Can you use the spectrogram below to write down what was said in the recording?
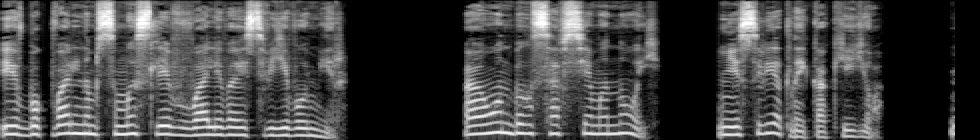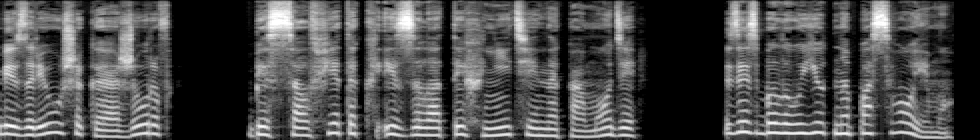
и в буквальном смысле вваливаясь в его мир. А он был совсем иной, не светлый, как ее, без рюшек и ажуров, без салфеток из золотых нитей на комоде. Здесь было уютно по-своему.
